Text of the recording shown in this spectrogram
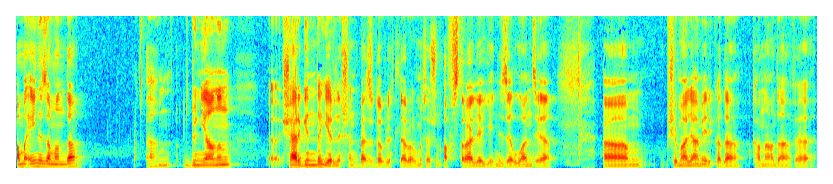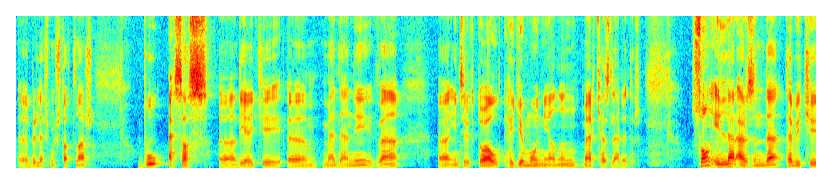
Amma eyni zamanda dünyanın şərqində yerləşən bəzi dövlətlər var. Məsəl üçün Avstraliya, Yeni Zelandiya, Şimali Amerikada, Kanada və Birləşmiş Ştatlar bu əsas deyək ki, mədəni və intellektual hegemoniyanın mərkəzləridir. Son illər ərzində təbii ki,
